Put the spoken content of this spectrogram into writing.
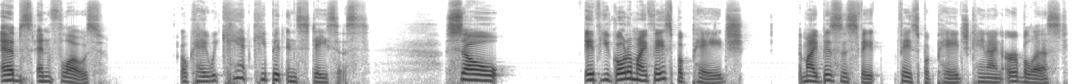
ebbs and flows. Okay, we can't keep it in stasis. So if you go to my Facebook page, my business fa- Facebook page, Canine Herbalist,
